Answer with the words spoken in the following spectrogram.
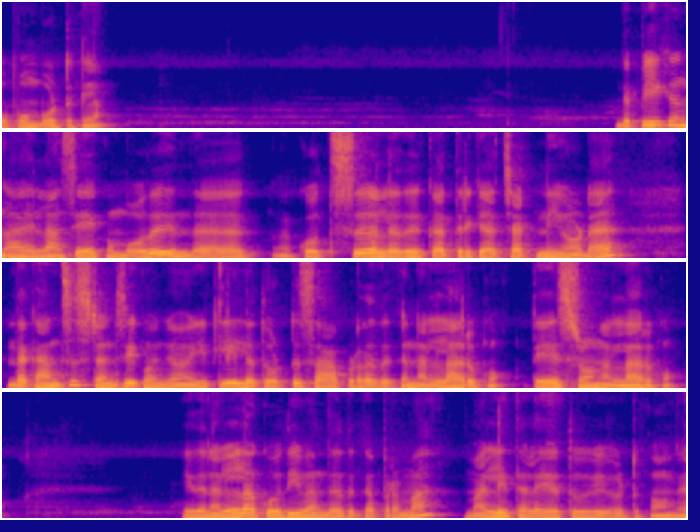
உப்பும் போட்டுக்கலாம். இந்த பீக்கங்காயெல்லாம் சேர்க்கும்போது இந்த கொத்து அல்லது கத்திரிக்காய் சட்னியோட இந்த கன்சிஸ்டன்சி கொஞ்சம் இட்லியில் தொட்டு சாப்பிட்றதுக்கு நல்லாயிருக்கும். டேஸ்ட்டும் நல்லாயிருக்கும். இது நல்லா கொதி வந்ததுக்கப்புறமா மல்லித்தலையை தூவி விட்டுக்கோங்க.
